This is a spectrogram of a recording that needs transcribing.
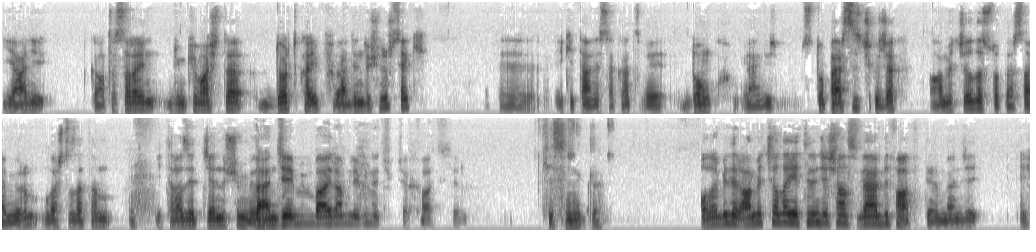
Yani Galatasaray'ın dünkü maçta 4 kayıp verdiğini düşünürsek e, iki tane sakat ve Donk yani bir stopersiz çıkacak. Ahmet Çalı da stoper saymıyorum. Ulaş da zaten itiraz edeceğini düşünmüyorum. Bence Emin Bayram Levine çıkacak Fatih Terim. Kesinlikle. Olabilir. Ahmet Çalı'ya yeterince şans verdi Fatih Terim. Bence eh,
